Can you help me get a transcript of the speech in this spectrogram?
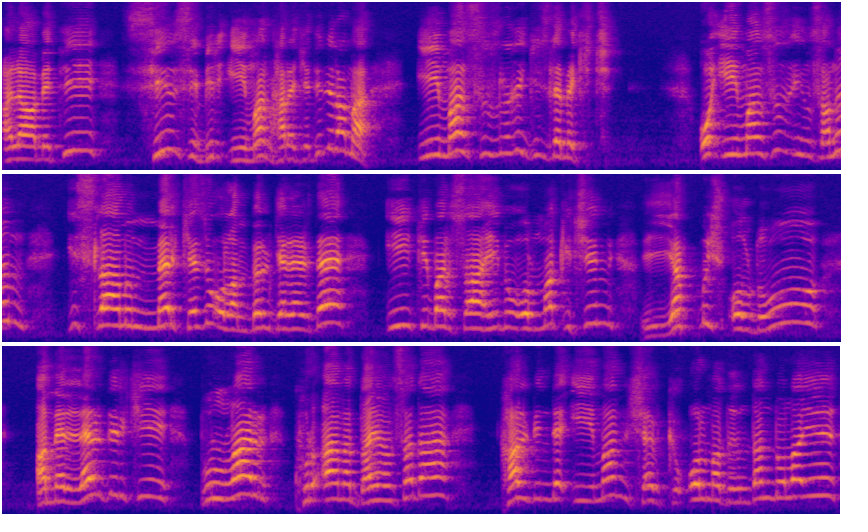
alameti sinsi bir iman hareketidir ama imansızlığı gizlemek için. O imansız insanın İslam'ın merkezi olan bölgelerde itibar sahibi olmak için yapmış olduğu amellerdir ki bunlar Kur'an'a dayansa da kalbinde iman şevki olmadığından dolayı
